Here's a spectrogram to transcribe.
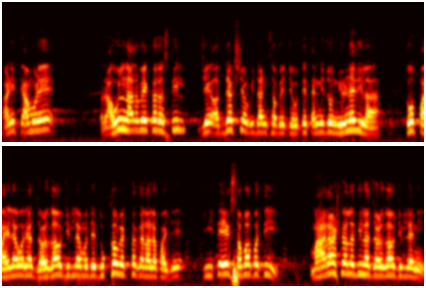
आणि त्यामुळे राहुल नार्वेकर असतील जे अध्यक्ष विधानसभेचे होते त्यांनी जो निर्णय दिला तो पाहिल्यावर या जळगाव जिल्ह्यामध्ये दुःख व्यक्त करायला पाहिजे की इथे एक सभापती महाराष्ट्राला दिला जळगाव जिल्ह्यानी.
